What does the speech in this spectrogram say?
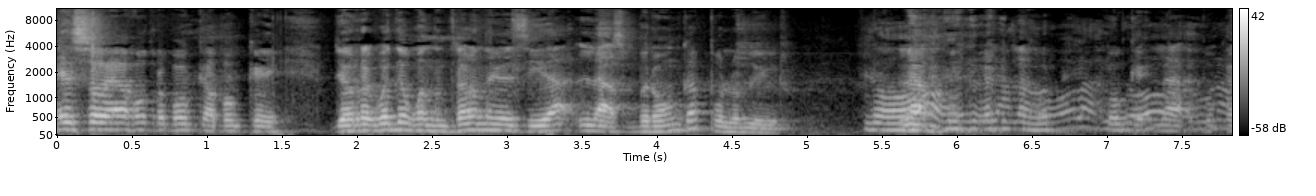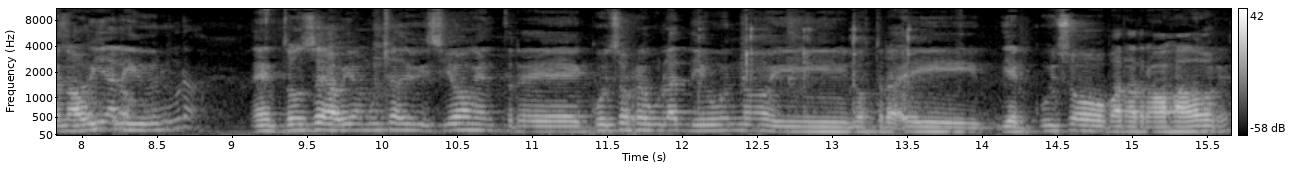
eso es otro podcast, porque yo recuerdo cuando entré a la universidad, las broncas por los libros. No, La- las bolas y porque, todo, la- es una porque no había libros. Entonces había mucha división entre el curso regular diurno y, los tra- y, y el curso para trabajadores,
